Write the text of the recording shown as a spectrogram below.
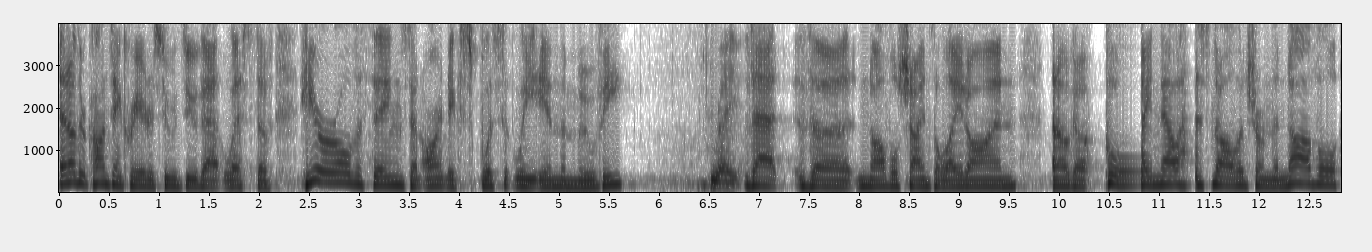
and other content creators who would do that list of here are all the things that aren't explicitly in the movie right. that the novel shines a light on and I'll go, cool, I now have this knowledge from the novel,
